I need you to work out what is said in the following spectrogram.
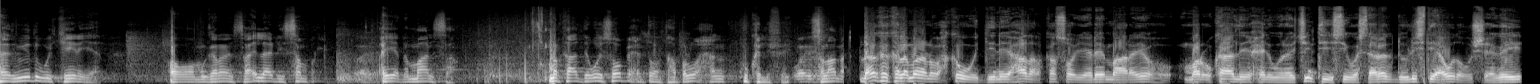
raadiyadu way keenayaan oo ma garanaysaa ilaa december. Ayay dhammaanaysaa markaa dee way soo bixi doontaa bal waxaan ku kalifay. Dhanka kale maraan wax ka weydiinay hadal ka soo yeedhay maarayahu mar uu ka hadlayay xil wareejintiisii wasaaradda duulistii hawada uu sheegay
